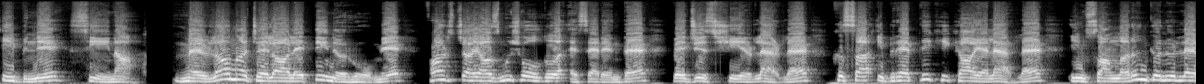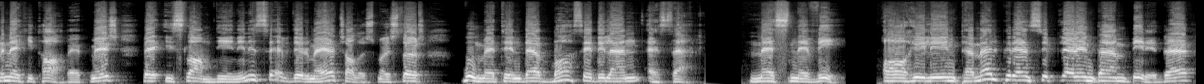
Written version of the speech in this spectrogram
İbni Sina. Mevlana Celaleddin Rumi Farsça yazmış olduğu eserinde veciz şiirlerle, kısa ibretlik hikayelerle insanların gönüllerine hitap etmiş ve İslam dinini sevdirmeye çalışmıştır. Bu metinde bahsedilen eser. Mesnevi Ahiliğin temel prensiplerinden biri de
